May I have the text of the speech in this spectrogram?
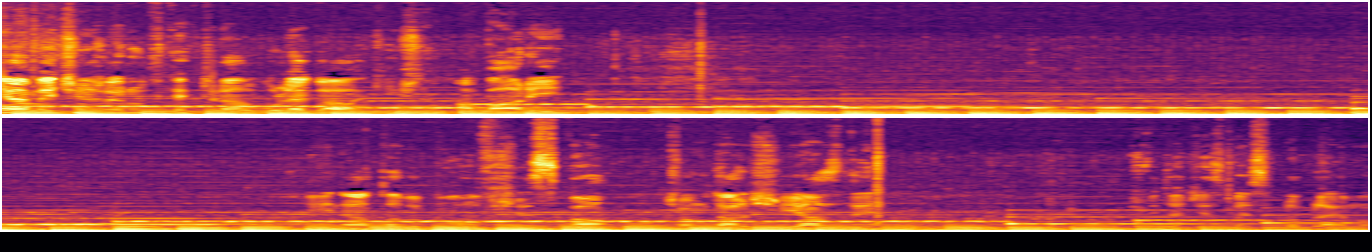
Mijamy ciężarówkę, która uległa jakiejś tam awarii. I na to by było wszystko. Ciąg dalszy jazdy, widać, jest bez problemu.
